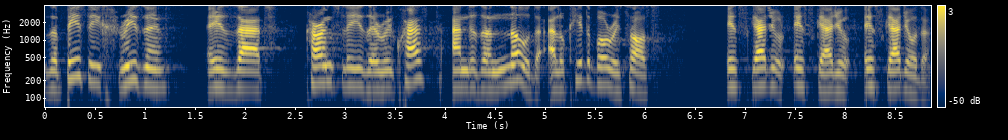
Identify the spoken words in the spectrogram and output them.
the basic reason is that currently the request and the node allocatable resource is scheduled. Is scheduled, is scheduled.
